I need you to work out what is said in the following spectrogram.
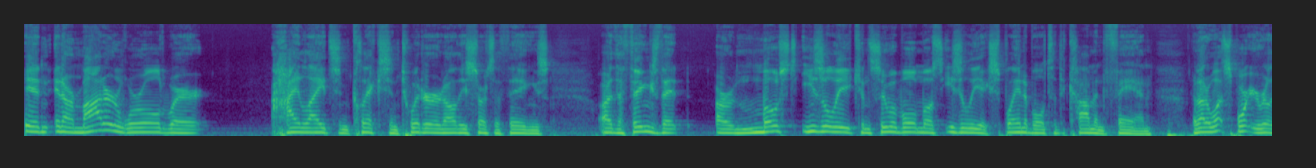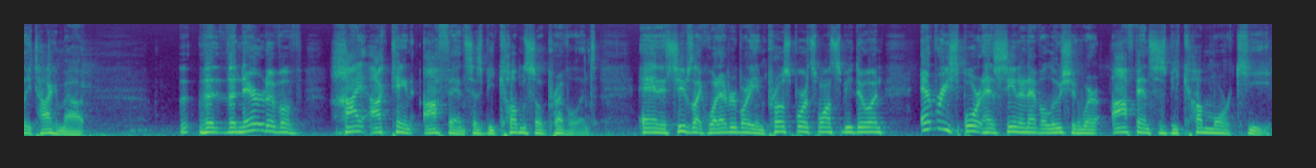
in in our modern world where highlights and clicks and Twitter and all these sorts of things are the things that are most easily consumable, most easily explainable to the common fan, no matter what sport you're really talking about. The the narrative of high octane offense has become so prevalent. And it seems like what everybody in pro sports wants to be doing, every sport has seen an evolution where offense has become more key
